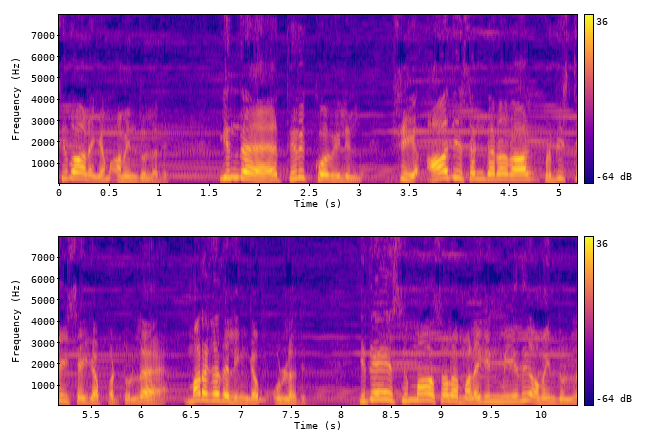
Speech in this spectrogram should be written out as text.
சிவாலயம் அமைந்துள்ளது. இந்த திருக்கோவிலில் ஸ்ரீ ஆதிசங்கரால் பிரதிஷ்டை செய்யப்பட்டுள்ள மரகதலிங்கம் உள்ளது. இதே சிம்மாசல மலையின் மீது அமைந்துள்ள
